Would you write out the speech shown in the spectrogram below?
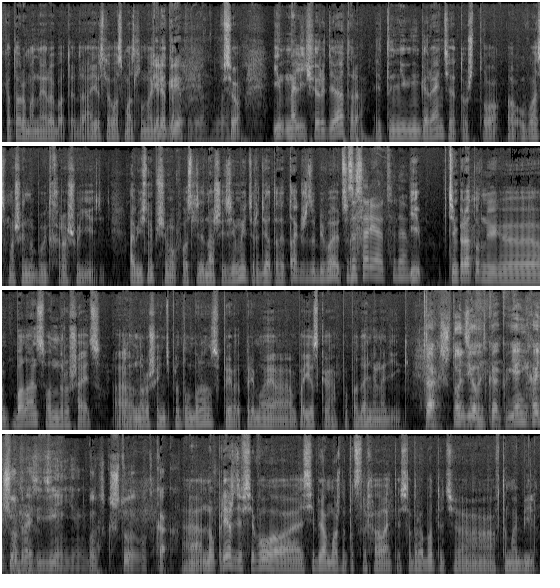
которым она и работает. Да? Если у вас масло нагрето, Перегрето, да, да. все. И наличие радиатора — это не гарантия то, что а, у вас машина будет хорошо ездить. Объясню почему. После нашей зимы эти радиаторы также забиваются. Засоряются, да. И температурный э, баланс, он нарушается. А uh-huh. нарушение температурного баланса прямая поездка попадания на деньги. Так, что делать? Как? Я не хочу тратить деньги. Вот что, вот как? А, ну, прежде всего, себя можно подстраховать, то есть обработать э, автомобиль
